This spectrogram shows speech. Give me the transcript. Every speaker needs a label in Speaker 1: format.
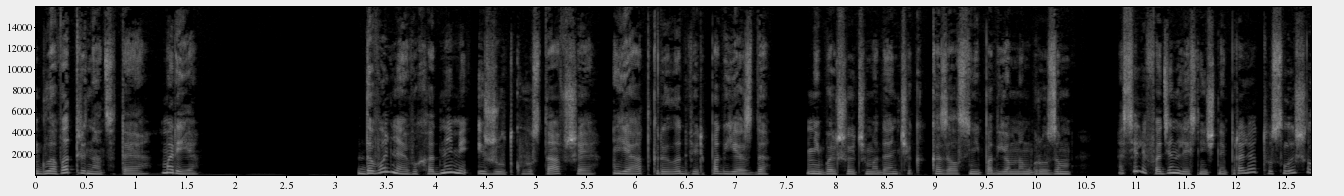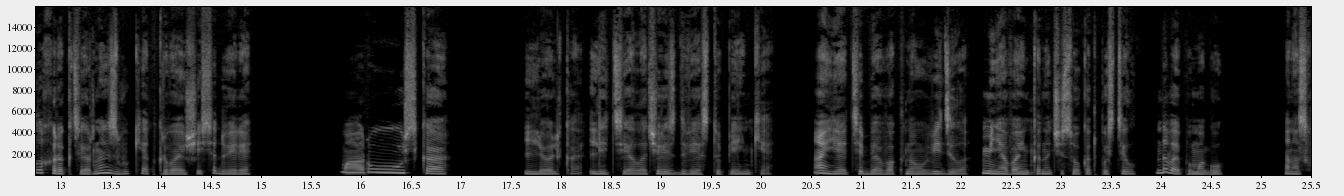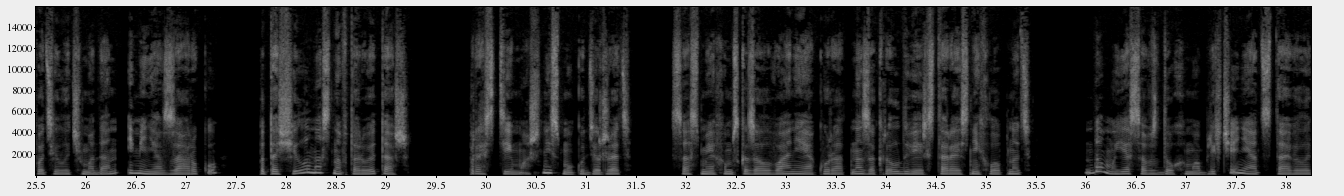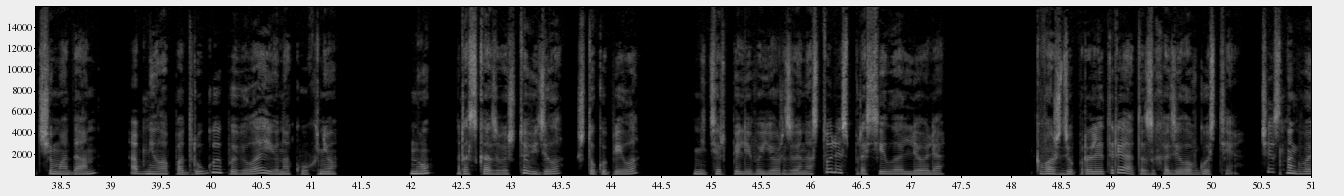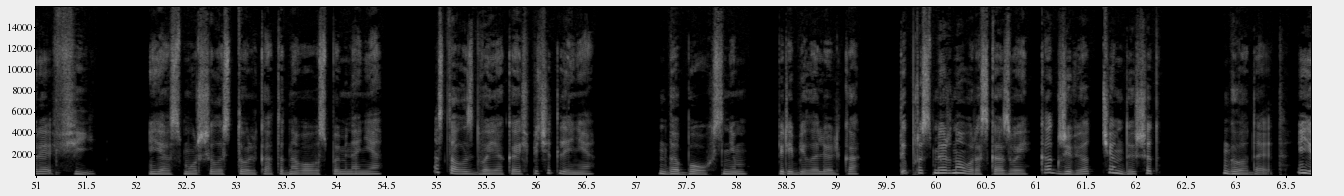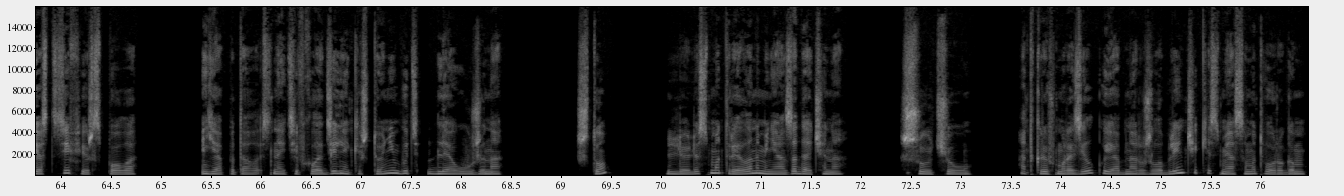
Speaker 1: Глава 13. Мария. Довольная выходными и жутко уставшая, я открыла дверь подъезда. Небольшой чемоданчик казался неподъемным грузом. Осилив один лестничный пролет, услышала характерные звуки открывающейся двери. «Маруська!» Лёлька летела через две ступеньки. «А я тебя в окно увидела. Меня Ванька на часок отпустил. Давай помогу». Она схватила чемодан и меня за руку, потащила нас на второй этаж. «Прости, Маш, не смог удержать», — со смехом сказал Ваня и аккуратно закрыл дверь, стараясь не хлопнуть. Дома я со вздохом облегчения отставила чемодан, обняла подругу и повела ее на кухню. «Ну, рассказывай, что видела, что купила?» Нетерпеливо ёрзая на стуле, спросила Лёля. К вождю пролетариата заходила в гости. Честно говоря, фи. Я сморщилась только от одного воспоминания. Осталось двоякое впечатление. «Да бог с ним», — перебила Лёлька. Ты про Смирнова рассказывай. Как живет, чем дышит. Голодает. Ест зефир с пола. Я пыталась найти в холодильнике что-нибудь для ужина. Что? Лёля смотрела на меня озадаченно. Шучу. Открыв морозилку, я обнаружила блинчики с мясом и творогом.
